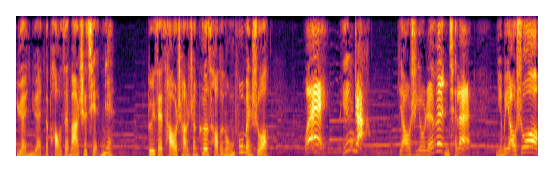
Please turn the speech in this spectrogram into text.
远远地跑在马车前面，对在草场上割草的农夫们说：“喂，听着！要是有人问起来，你们要说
